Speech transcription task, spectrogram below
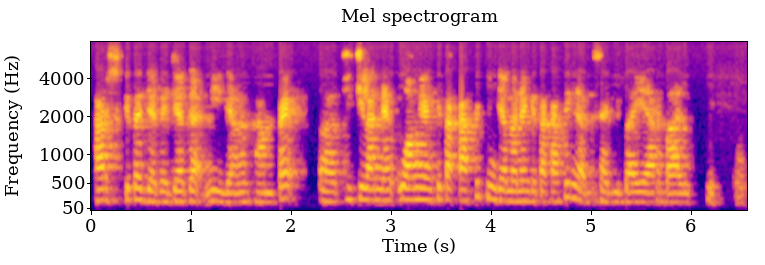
harus kita jaga-jaga nih jangan sampai uh, cicilan yang uang yang kita kasih pinjaman yang kita kasih nggak bisa dibayar balik gitu.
